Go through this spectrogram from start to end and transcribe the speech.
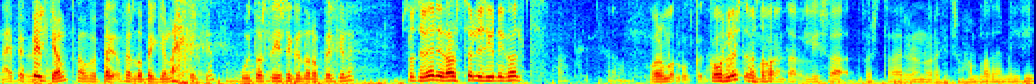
Nei, Bilgjan, þá fer þetta á Bilgjuna Útvarslýsingunar á Bilgjunni Stóðstu vel í rástöðlýsingunni í kvöld Vorum góð hlustum Það var endar lýsa, þú veist, það er raun og veru ekkert sem hamlar þeim í því.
